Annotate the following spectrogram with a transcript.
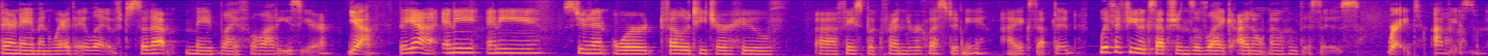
their name and where they lived. So that made life a lot easier. Yeah. But yeah, any any student or fellow teacher who uh, Facebook friend requested me, I accepted, with a few exceptions of like I don't know who this is. Right, obviously. Um,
